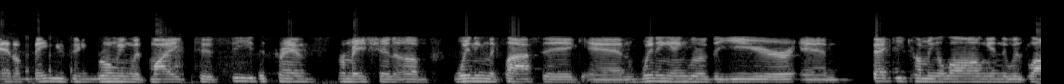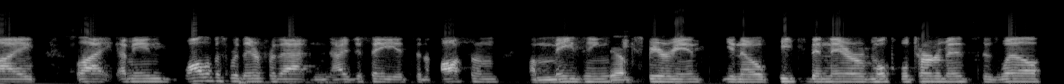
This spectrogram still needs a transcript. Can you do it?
and amazing rooming with Mike to see the transformation of winning the classic and winning Angler of the Year and Becky coming along into his life. Like, I mean, all of us were there for that, and I just say it's an awesome, amazing Yep. experience. You know, Pete's been there multiple tournaments as well.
